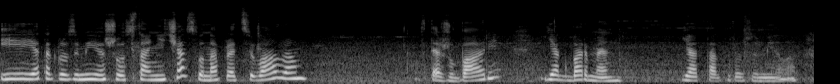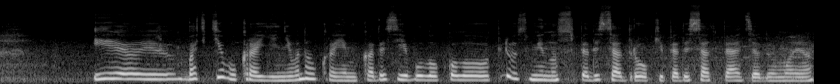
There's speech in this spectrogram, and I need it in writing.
І я так розумію, що останній час вона працювала теж у барі як бармен. Я так зрозуміла. І е, батьки в Україні, вона українка, десь їй було коло плюс-мінус 50 років, 55, я думаю.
